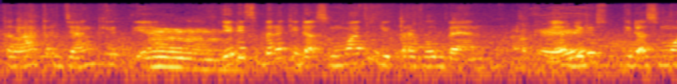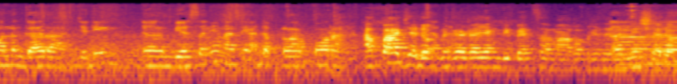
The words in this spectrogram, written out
telah terjangkit ya. Hmm. Jadi sebenarnya tidak semua itu di travel ban. Oke. Ya, jadi tidak semua negara. Jadi uh, biasanya nanti ada pelaporan. Apa aja dok negara yang di ban sama pemerintah Indonesia dok?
